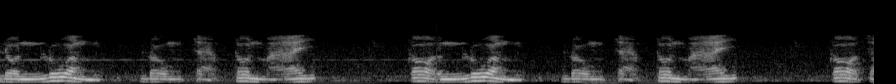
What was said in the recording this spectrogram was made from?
หล่นร่วงลงจากต้นไม้ ก็หล่นร่วง ลงจากต้นไม้ ก็แส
